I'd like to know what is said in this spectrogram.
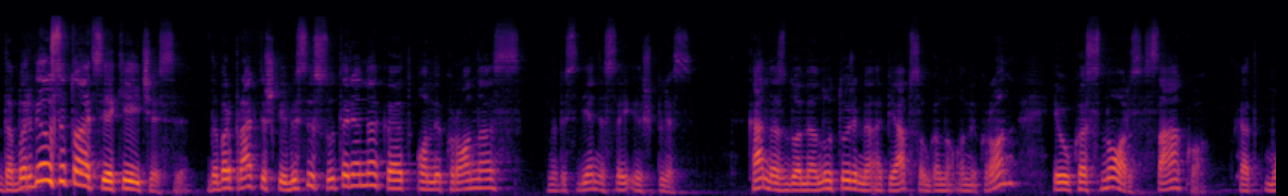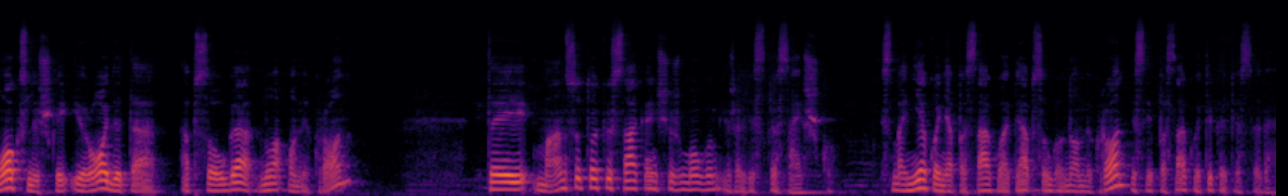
Dabar vėl situacija keičiasi. Dabar praktiškai visi sutarėme, kad omikronas nu, vis vien jisai išplis. Ką mes duomenų turime apie apsaugą nuo omikron, jeigu kas nors sako, kad moksliškai įrodyta apsauga nuo omikron, tai man su tokiu sakančiu žmogum yra viskas aišku. Jis man nieko nepasako apie apsaugą nuo omikron, jisai pasako tik apie save.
